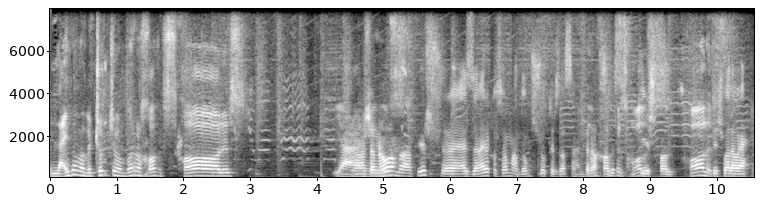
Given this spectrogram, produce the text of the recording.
اللعيبة ما بتشوتش من بره خالص خالص. يعني عشان هو ما فيش الزمالك أصلا ما عندهمش شوترز أصلا في shooters خالص مفيش خالص خالص مفيش ولا واحد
